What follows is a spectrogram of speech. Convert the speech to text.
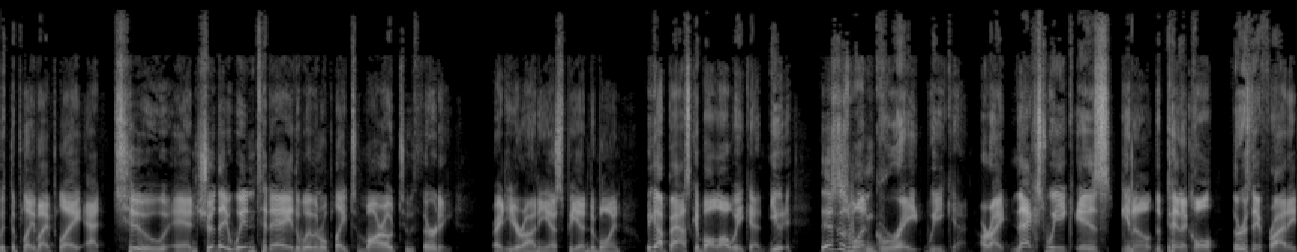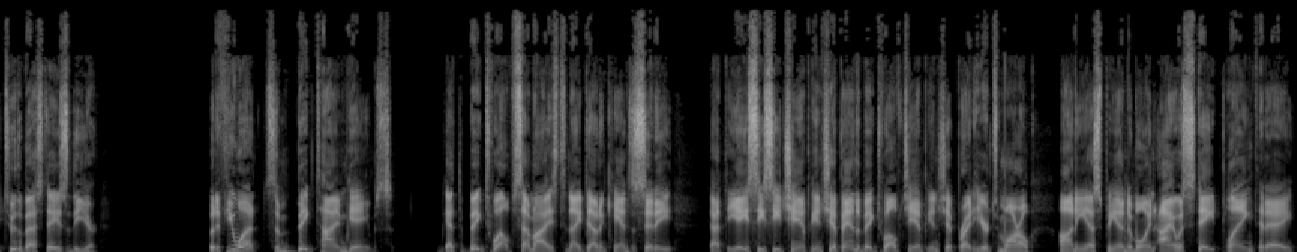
with the play-by-play at 2. And should they win today, the women will play tomorrow, 2.30, right here on ESPN Des Moines. We got basketball all weekend. You, this is one great weekend, all right? Next week is, you know, the pinnacle, Thursday, Friday, two of the best days of the year. But if you want some big time games, we got the Big 12 semis tonight down in Kansas City. Got the ACC championship and the Big 12 championship right here tomorrow on ESPN Des Moines. Iowa State playing today.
